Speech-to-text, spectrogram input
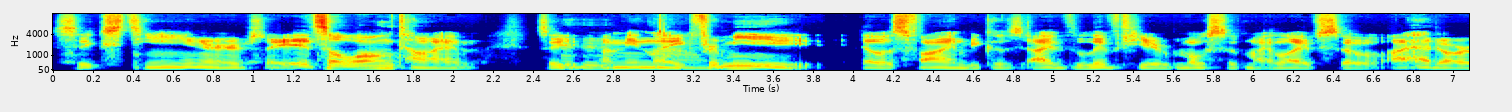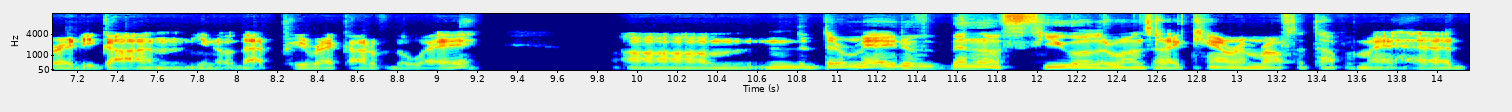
16 or so it's a long time so i Mhm. mean like for me that was fine because i've lived here most of my life so i had already gotten you know that prereq out of the way um, there may have been a few other ones that I can't remember off the top of my head,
